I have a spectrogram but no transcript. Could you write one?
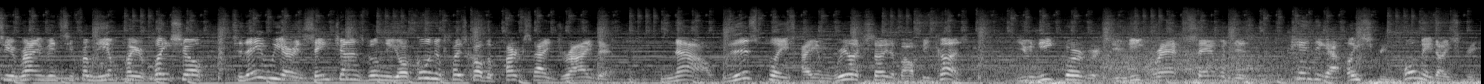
Vinci and Ryan Vinci from the Empire Plate Show. Today we are in St. Johnsville, New York, going to a place called the Parkside Drive-In. Now, this place I am real excited about because unique burgers, unique wrap sandwiches, and they got ice cream, homemade ice cream.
